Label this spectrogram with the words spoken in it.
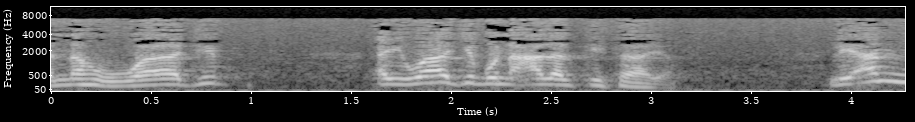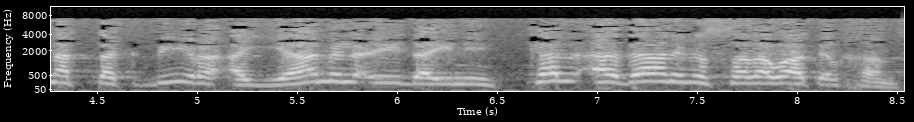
أنه واجب أي واجب على الكفاية لأن التكبير أيام العيدين كالأذان للصلوات الخمس.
